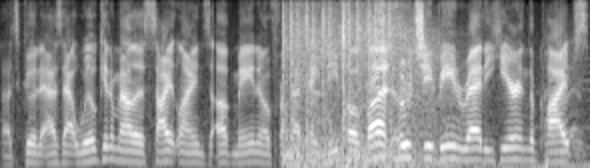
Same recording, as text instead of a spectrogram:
That's good as that will get him out of the sight lines of Mano from that tank depot. But Hoochie being ready here in the pipes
